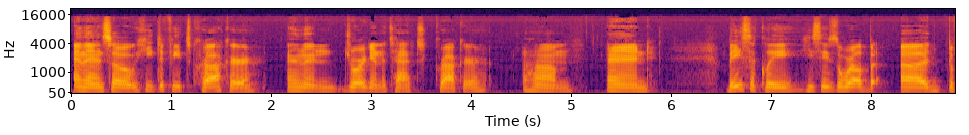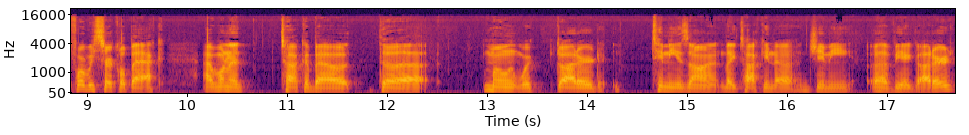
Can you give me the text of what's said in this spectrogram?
and then so he defeats Crocker, and then Jorgen attacks Crocker. Um, and basically he saves the world. But uh, before we circle back, I want to talk about the moment where Goddard, Timmy is on, like talking to Jimmy uh, via Goddard,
